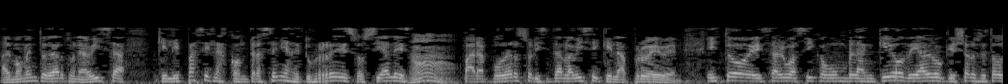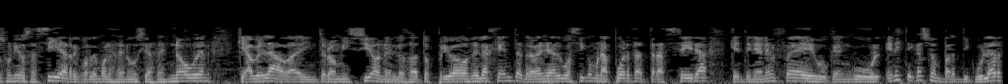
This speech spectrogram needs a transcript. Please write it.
al momento de darte una visa que le pases las contraseñas de tus redes sociales No. para poder solicitar la visa y que la aprueben. Esto es algo así como un blanqueo de algo que ya los Estados Unidos hacía, recordemos las denuncias de Snowden, que hablaba de intromisión en los datos privados de la gente a través de algo así como una puerta trasera que tenían en Facebook, en Google. En este caso en particular,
